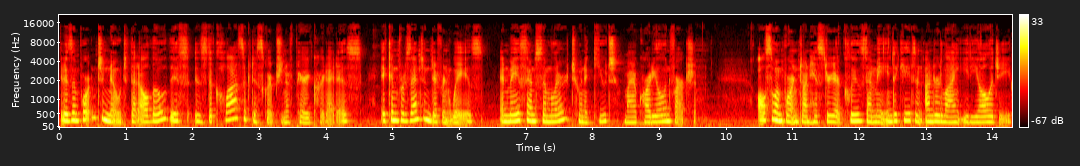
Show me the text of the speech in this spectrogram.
It is important to note that although this is the classic description of pericarditis, it can present in different ways, and may sound similar to an acute myocardial infarction. Also important on history are clues that may indicate an underlying etiology.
